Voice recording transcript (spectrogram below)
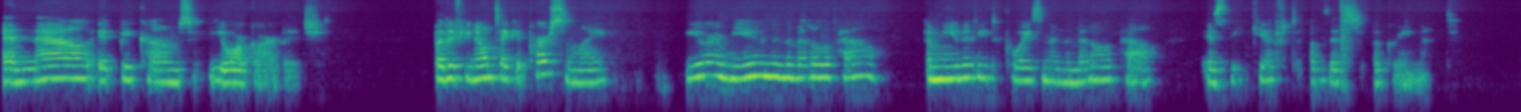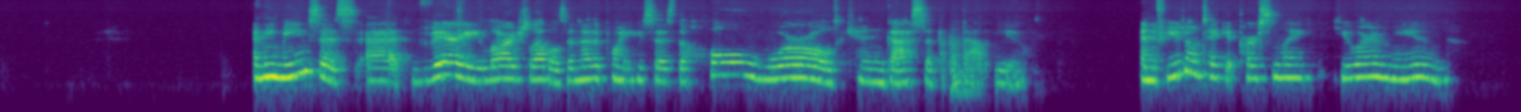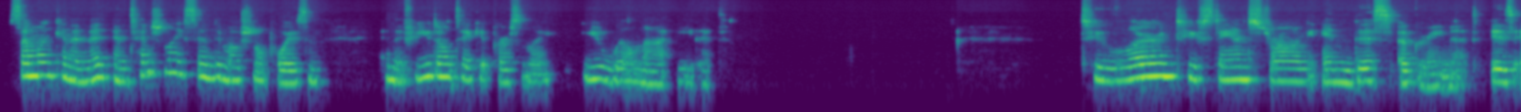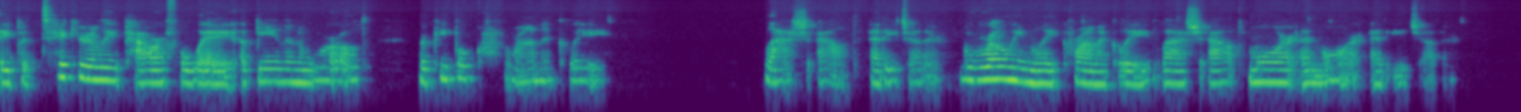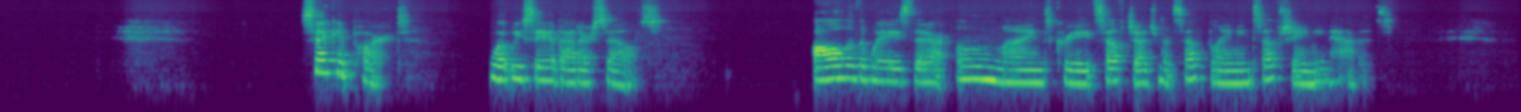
and now it becomes your garbage. But if you don't take it personally, you're immune in the middle of hell. Immunity to poison in the middle of hell is the gift of this agreement. And he means this at very large levels. Another point, he says, the whole world can gossip about you. And if you don't take it personally, you are immune. Someone can in- intentionally send emotional poison, and if you don't take it personally, you will not eat it. To learn to stand strong in this agreement is a particularly powerful way of being in a world where people chronically lash out at each other, growingly, chronically lash out more and more at each other. Second part, what we say about ourselves all of the ways that our own minds create self judgment, self blaming, self shaming habits.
